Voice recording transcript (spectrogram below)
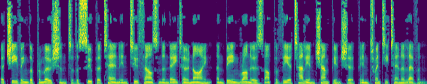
achieving the promotion to the Super 10 in 2008–09, and being runners-up of the Italian Championship in 2010–11.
